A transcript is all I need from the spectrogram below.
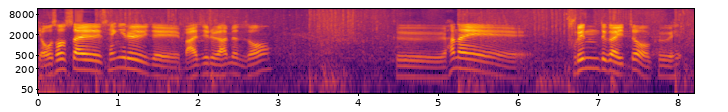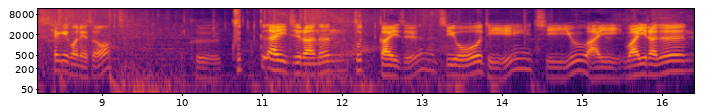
6살 생일을 이제 맞이를 하면서 그 하나의 브랜드가 있죠? 그 세계관에서. 그 Good Guys라는 Good Guys. G-O-D G-U-I Y라는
